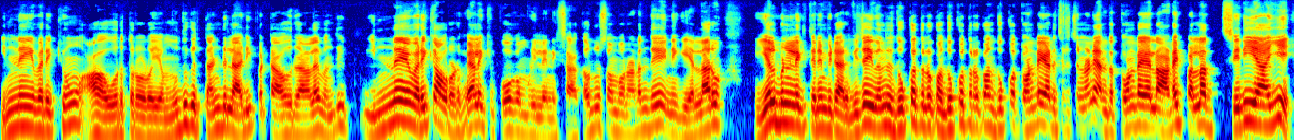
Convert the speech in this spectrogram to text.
இன்னைய வரைக்கும் ஒருத்தருடைய முதுகு தண்டில் அடிபட்ட அவரால் வந்து இன்னைய வரைக்கும் அவரோட வேலைக்கு போக முடியல இன்னைக்கு. ச- கரூர் சம்பவம் நடந்து இன்னைக்கு எல்லாரும் இயல்பு நிலைக்கு திரும்பிட்டார். விஜய் வந்து துக்கத்தில் இருக்கும் துக்கத்தில் இருக்கும் துக்க தொண்டை அடிச்சிருச்சுனாலே அந்த தொண்டையெல்லாம் அடைப்பெல்லாம் சரியாகி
